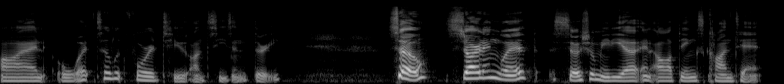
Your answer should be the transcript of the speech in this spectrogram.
on what to look forward to on season three. So, starting with social media and all things content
